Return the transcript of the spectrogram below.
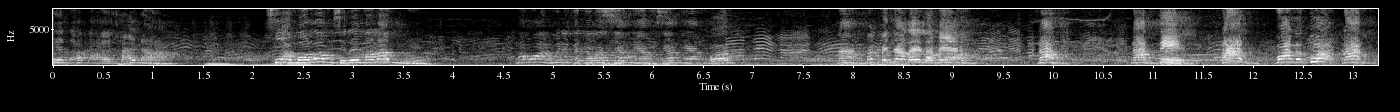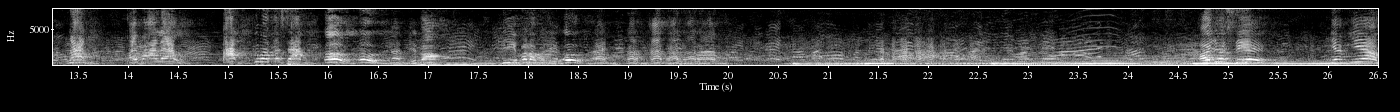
เฮ็ดอับอายขายหนาเสียหมอลำสิได้มาลำนี่มาว่าไม่ได้กระจะว่าเสียงแหบเสียงแหงเบิดนั่นมันเป็นจังไรล่ะแม่นั่นนั่นดินั่นว่าล้วตัวนั่นนั่นไปมาแล้วนั่นคือว่าจะสั่นเออเออนั่นเห็นบ้ดีปะล่ะมันนี่เออนั่นนั่นนั่นนั่นนั่นเอาอยู่สิเงียบเงียบ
